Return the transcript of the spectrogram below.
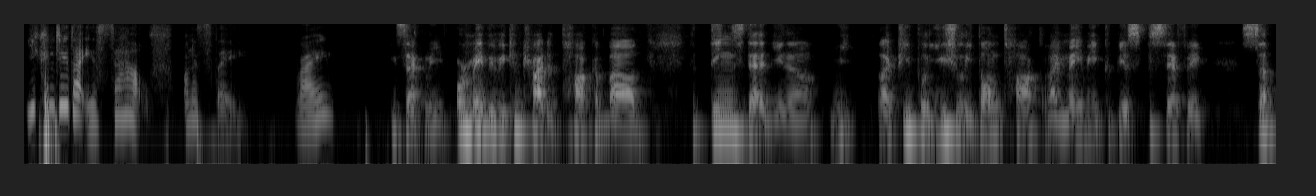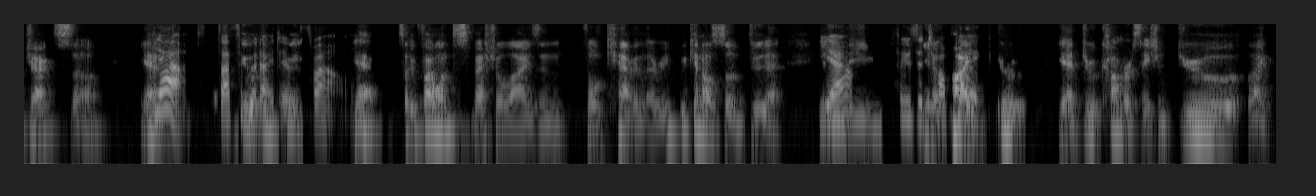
you can do that yourself, honestly, right? exactly. Or maybe we can try to talk about the things that, you know, we like people usually don't talk, like maybe it could be a specific subject. So yeah. Yeah, that's a good if idea we as well. yeah. So if I want to specialize in vocabulary, we can also do that in Yeah, the, choose a you know, by through yeah, through conversation, through like,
